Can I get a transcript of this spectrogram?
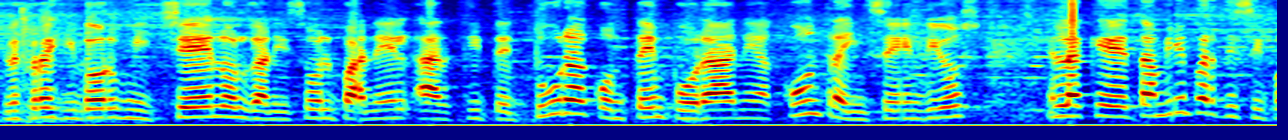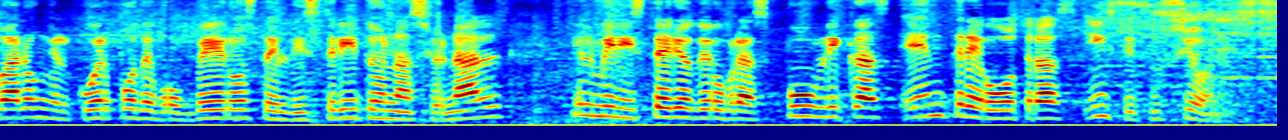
El regidor Michel organizó el panel Arquitectura Contemporánea contra Incendios, en la que también participaron el Cuerpo de Bomberos del Distrito Nacional y el Ministerio de Obras Públicas, entre otras instituciones.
